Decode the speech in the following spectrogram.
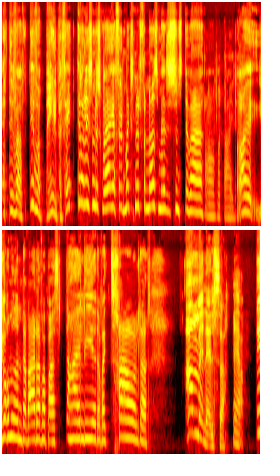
at det var, det var helt perfekt. Det var ligesom det skulle være. Jeg følte mig ikke snydt for noget som helst. Jeg synes, det var... Åh, oh, hvor dejligt. Og jordmøderen, der var, der var bare så dejlig, og der var ikke travlt. Og... Amen altså, Ja. det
